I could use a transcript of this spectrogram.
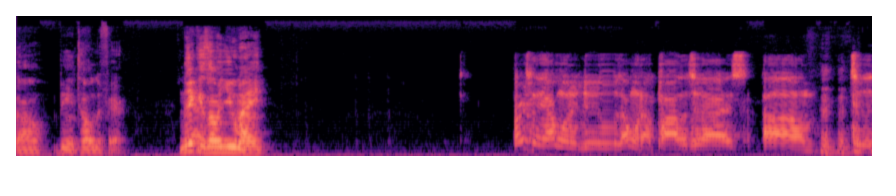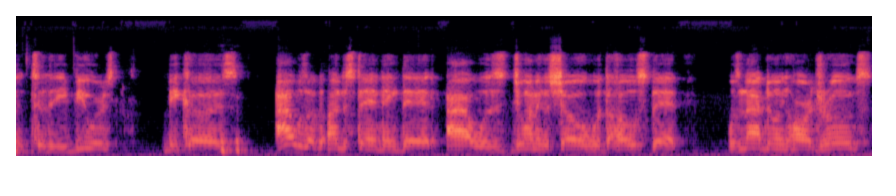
So being totally fair. Nick is on you, man. First thing I want to do is I want to apologize um, to to the viewers because I was of the understanding that I was joining a show with the host that was not doing hard drugs,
